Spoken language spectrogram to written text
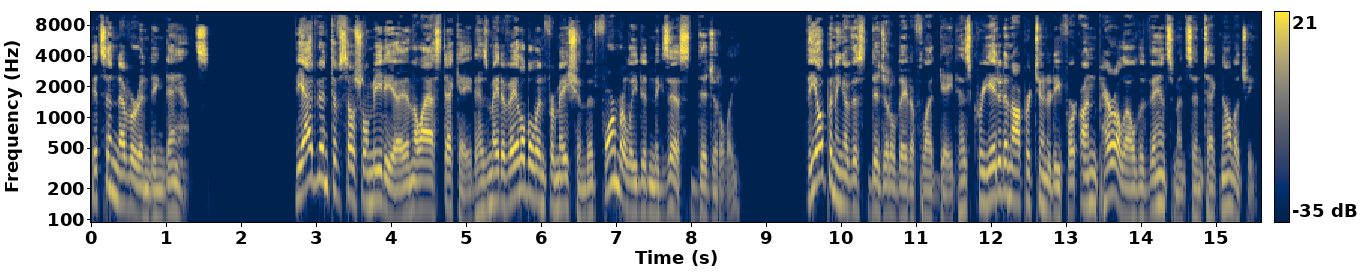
It's a never ending dance. The advent of social media in the last decade has made available information that formerly didn't exist digitally. The opening of this digital data floodgate has created an opportunity for unparalleled advancements in technology.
